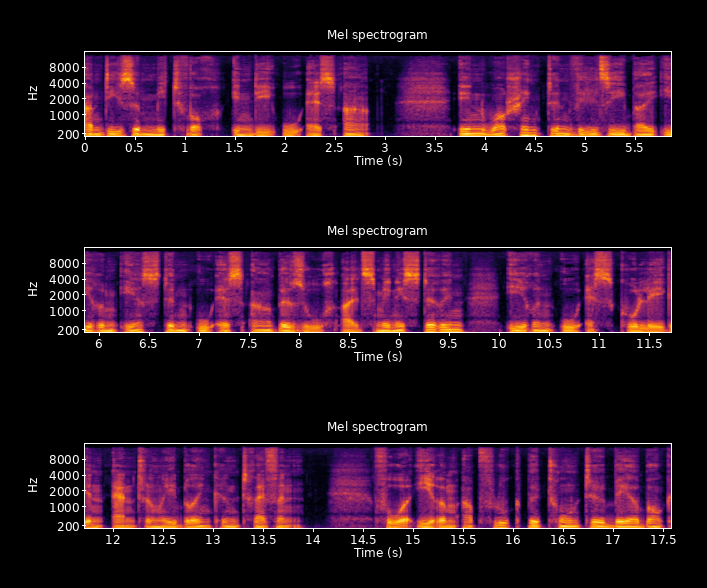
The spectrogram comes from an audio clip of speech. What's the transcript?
an diesem Mittwoch in die USA. In Washington will sie bei ihrem ersten USA-Besuch als Ministerin ihren US-Kollegen Anthony Blinken treffen. Vor ihrem Abflug betonte Baerbock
